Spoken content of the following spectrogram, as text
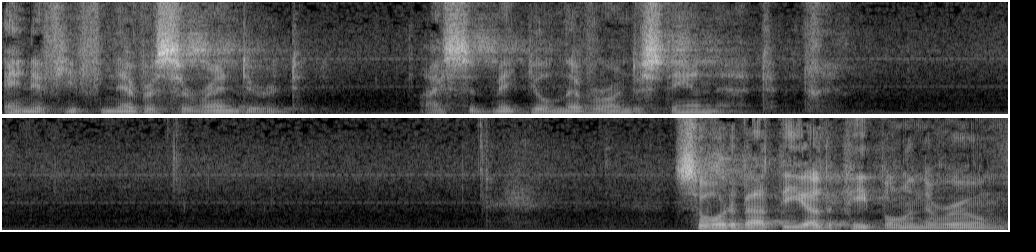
And if you've never surrendered, I submit you'll never understand that. So, what about the other people in the room?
